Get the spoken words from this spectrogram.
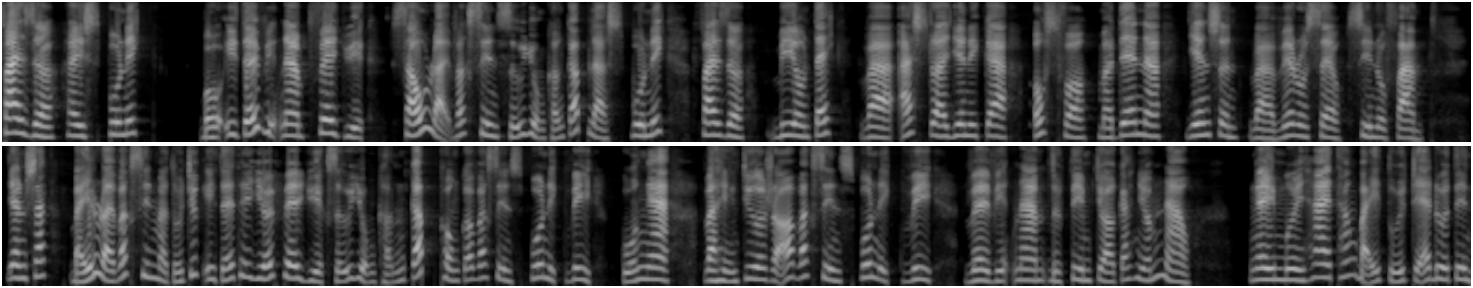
Pfizer hay Sputnik Bộ Y tế Việt Nam phê duyệt 6 loại vaccine sử dụng khẩn cấp là Sputnik, Pfizer, BioNTech và AstraZeneca, Oxford, Moderna, Janssen và Verocell Sinopharm. Danh sách 7 loại vaccine mà Tổ chức Y tế Thế giới phê duyệt sử dụng khẩn cấp không có vaccine Sputnik V của Nga và hiện chưa rõ vaccine Sputnik V về Việt Nam được tiêm cho các nhóm nào. Ngày 12 tháng 7, tuổi trẻ đưa tin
